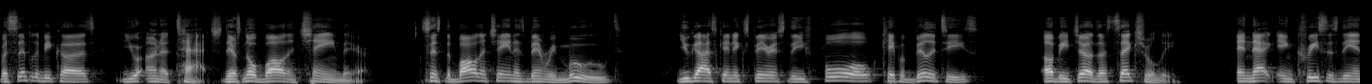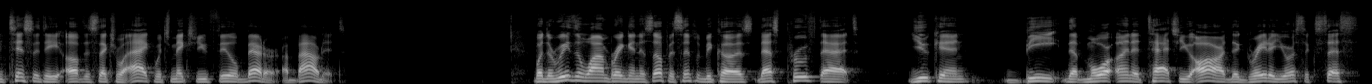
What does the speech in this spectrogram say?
but simply because you're unattached. There's no ball and chain there since the ball and chain has been removed, you guys can experience the full capabilities of each other sexually. And that increases the intensity of the sexual act, which makes you feel better about it. But the reason why I'm bringing this up is simply because that's proof that you can be, the more unattached you are, the greater your success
